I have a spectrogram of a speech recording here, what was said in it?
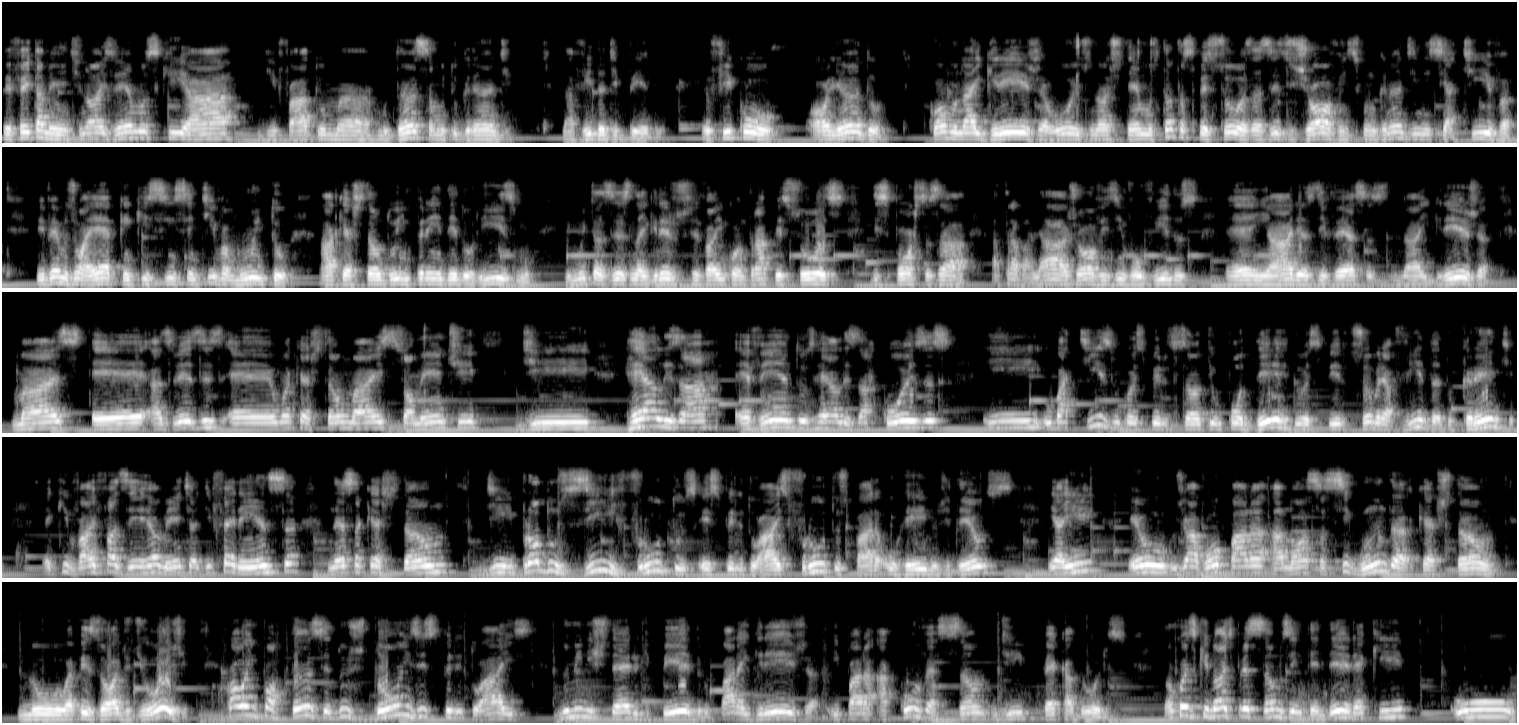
Perfeitamente. Nós vemos que há, de fato, uma mudança muito grande na vida de Pedro. Eu fico olhando como na igreja hoje nós temos tantas pessoas, às vezes jovens, com grande iniciativa. Vivemos uma época em que se incentiva muito a questão do empreendedorismo, e muitas vezes na igreja você vai encontrar pessoas dispostas a, a trabalhar, jovens envolvidos é, em áreas diversas na igreja, mas é, às vezes é uma questão mais somente de realizar eventos, realizar coisas e o batismo com o Espírito Santo e o poder do Espírito sobre a vida do crente é que vai fazer realmente a diferença nessa questão de produzir frutos espirituais, frutos para o reino de Deus. E aí eu já vou para a nossa segunda questão no episódio de hoje. Qual a importância dos dons espirituais no ministério de Pedro para a igreja e para a conversão de pecadores. Uma coisa que nós precisamos entender é que o,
